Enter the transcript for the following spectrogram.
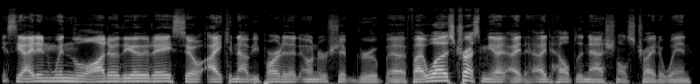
You see, I didn't win the lotto the other day, so I cannot be part of that ownership group. Uh, if I was, trust me, I, would I'd help the Nationals try to win.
